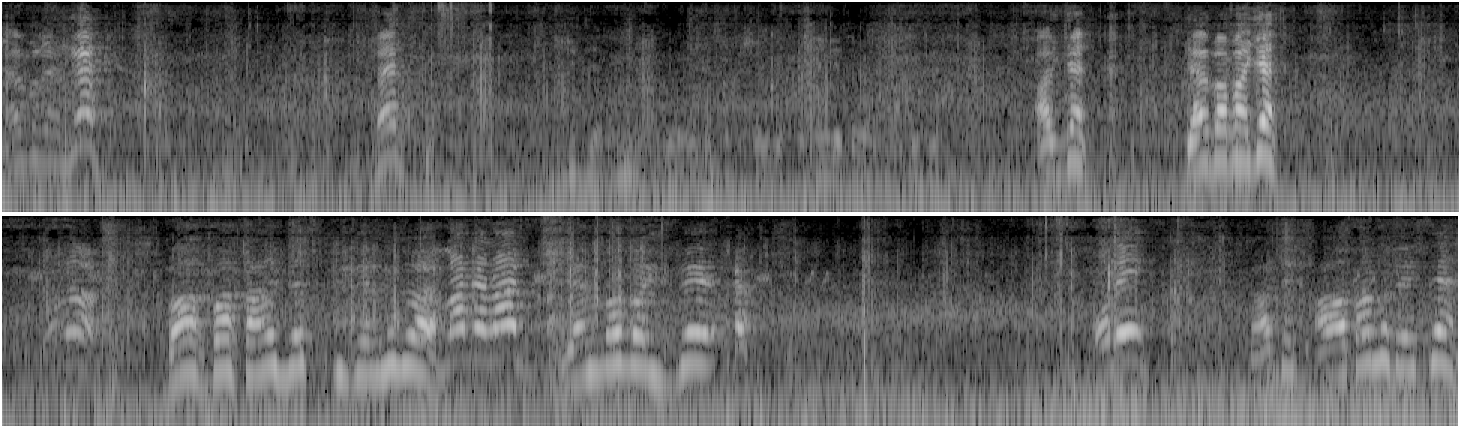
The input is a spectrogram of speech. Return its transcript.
Gel buraya gel. Ver. Al gel. Gel baba gel. Bak bak sana güzel sürprizlerimiz var. Lan ne lan? Gel baba izle. O ne? Kardeş ağdan mı desen?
